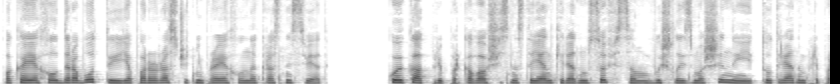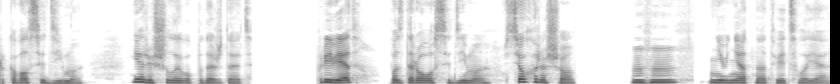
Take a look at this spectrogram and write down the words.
Пока ехала до работы, я пару раз чуть не проехала на красный свет. Кое-как, припарковавшись на стоянке рядом с офисом, вышла из машины, и тут рядом припарковался Дима. Я решила его подождать. «Привет», — поздоровался Дима. «Все хорошо?» «Угу», — невнятно ответила я.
